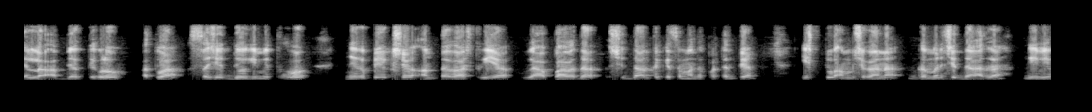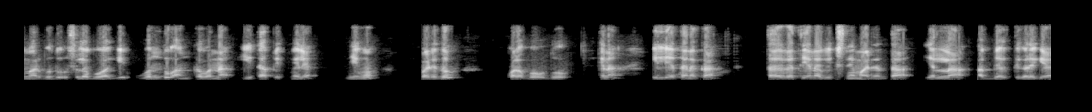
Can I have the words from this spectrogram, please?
ಎಲ್ಲ ಅಭ್ಯರ್ಥಿಗಳು ಅಥವಾ ಸಹೋದ್ಯೋಗಿ ಮಿತ್ರವು ನಿರಪೇಕ್ಷ ಅಂತಾರಾಷ್ಟ್ರೀಯ ವ್ಯಾಪಾರದ ಸಿದ್ಧಾಂತಕ್ಕೆ ಸಂಬಂಧಪಟ್ಟಂತೆ ಇಷ್ಟು ಅಂಶಗಳನ್ನ ಗಮನಿಸಿದ್ದಾದ್ರೆ ನೀವೇ ಮಾಡಬಹುದು ಸುಲಭವಾಗಿ ಒಂದು ಅಂಕವನ್ನ ಈ ಟಾಪಿಕ್ ಮೇಲೆ ನೀವು ಪಡೆದುಕೊಳ್ಳಬಹುದು ಓಕೆನಾ ಇಲ್ಲಿಯ ತನಕ ತರಗತಿಯನ್ನ ವೀಕ್ಷಣೆ ಮಾಡಿದಂತ ಎಲ್ಲಾ ಅಭ್ಯರ್ಥಿಗಳಿಗೆ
